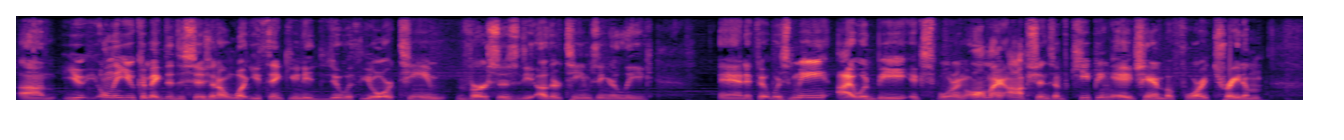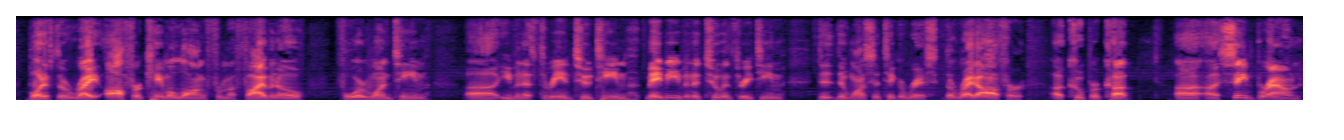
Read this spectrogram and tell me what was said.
Um, you only you can make the decision on what you think you need to do with your team versus the other teams in your league. And if it was me, I would be exploring all my options of keeping Achane before I trade him. But if the right offer came along from a 5 and 0, 4 1 team, uh, even a 3 and 2 team, maybe even a 2 and 3 team that, that wants to take a risk, the right offer, a Cooper Kupp, uh, a St. Brown,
